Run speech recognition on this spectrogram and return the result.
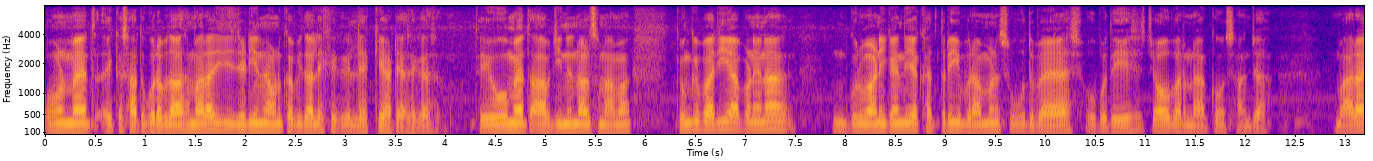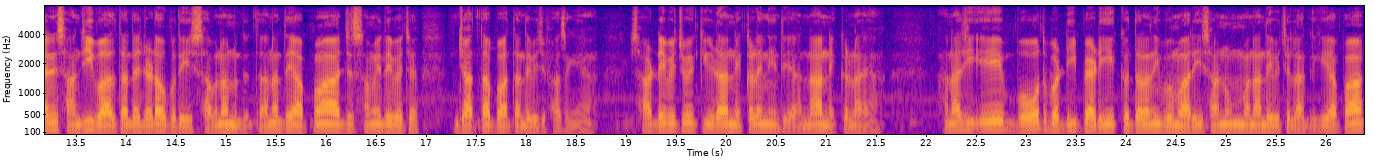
ਹੁਣ ਮੈਂ ਇੱਕ ਸਤਿਗੁਰ ਰਵਿਦਾਸ ਮਹਾਰਾਜ ਜੀ ਜਿਹੜੀ ਇਹਨਾਂ ਹੁਣ ਕਵਿਤਾ ਲਿਖ ਕੇ ਲਿਖ ਕੇ ਹਟਿਆ ਸੀਗਾ। ਤੇ ਉਹ ਮੈਂ ਤਾਂ ਆਪ ਜੀ ਦੇ ਨਾਲ ਸੁਣਾਵਾਂ ਕਿਉਂਕਿ ਭਾਜੀ ਆਪਣੇ ਨਾ ਗੁਰਬਾਣੀ ਕਹਿੰਦੀ ਹੈ ਖੱਤਰੀ ਬ੍ਰਾਹਮਣ ਸੂਦ ਵੈਸ ਉਪਦੇਸ਼ ਚੌ ਵਰਨਾ ਕੋ ਸਾਂਝਾ। ਮਹਾਰਾਜ ਨੇ ਸਾਂਝੀ ਬਾਲਤਾ ਦਾ ਜਿਹੜਾ ਉਪਦੇਸ਼ ਸਭਨਾਂ ਨੂੰ ਦਿੱਤਾ ਨਾ ਤੇ ਆਪਾਂ ਅੱਜ ਸਮੇਂ ਦੇ ਵਿੱਚ ਜਾਤਾਂ ਪਾਤਾਂ ਦੇ ਵਿੱਚ ਫਸ ਗਏ ਆ ਸਾਡੇ ਵਿੱਚੋਂ ਇਹ ਕੀੜਾ ਨਿਕਲ ਨਹੀਂ ਰਿਹਾ, ਨਾ ਨਿਕਲਣਾ ਆ। ਹਨਾ ਜੀ, ਇਹ ਬਹੁਤ ਵੱਡੀ ਭੈੜੀ ਇੱਕ ਤਰ੍ਹਾਂ ਦੀ ਬਿਮਾਰੀ ਸਾਨੂੰ ਮਨਾਂ ਦੇ ਵਿੱਚ ਲੱਗ ਗਈ। ਆਪਾਂ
